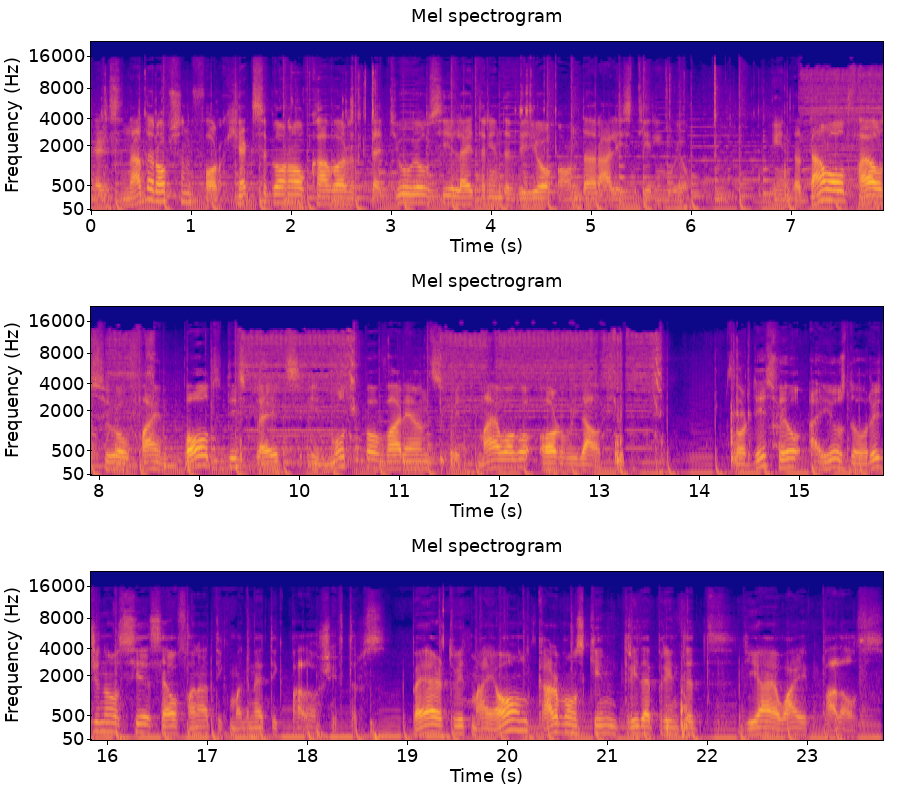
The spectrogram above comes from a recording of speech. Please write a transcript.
There is another option for hexagonal cover that you will see later in the video on the rally steering wheel. In the download files you will find both these plates in multiple variants with my logo or without it. For this wheel I used the original CSL Fanatec magnetic paddle shifters, paired with my own carbon skin 3D printed DIY paddles.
